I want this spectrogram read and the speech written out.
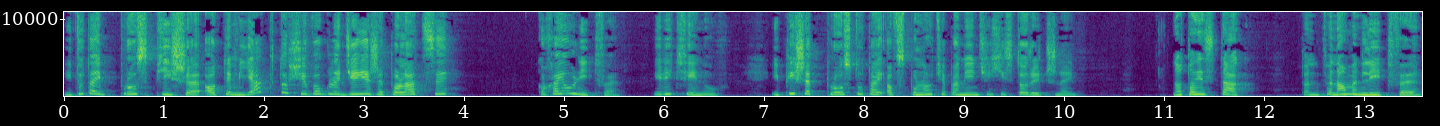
I tutaj Prus pisze o tym, jak to się w ogóle dzieje, że Polacy kochają Litwę i Litwinów. I pisze Prus tutaj o wspólnocie pamięci historycznej. No to jest tak, ten fenomen Litwy,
